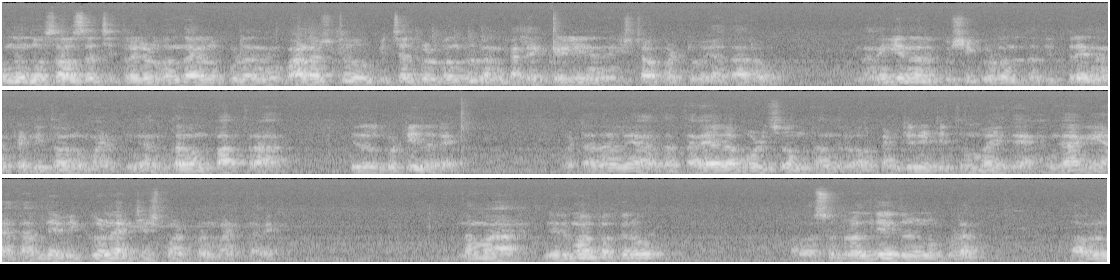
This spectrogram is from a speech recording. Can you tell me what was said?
ಒಂದೊಂದು ಹೊಸ ಹೊಸ ಚಿತ್ರಗಳು ಬಂದಾಗಲೂ ಕೂಡ ನನಗೆ ಭಾಳಷ್ಟು ಪಿಕ್ಚರ್ಗಳು ಬಂದರೂ ನನ್ನ ಕತೆ ಕೇಳಿ ನನಗೆ ಇಷ್ಟಪಟ್ಟು ಯಾವ್ದಾದ್ರು ನನಗೇನಾದ್ರು ಖುಷಿ ಕೊಡುವಂಥದ್ದಿದ್ದರೆ ನಾನು ಖಂಡಿತವಾಗ್ಲೂ ಮಾಡ್ತೀನಿ. ಅಂಥ ಒಂದು ಪಾತ್ರ ಇದರಲ್ಲಿ ಕೊಟ್ಟಿದ್ದಾರೆ. ಬಟ್ ಅದರಲ್ಲಿ ಅರ್ಧ ತಲೆಯೆಲ್ಲ ಬೋಳಿಸು ಅಂತಂದ್ರು. ಕಂಟಿನ್ಯೂಟಿ ತುಂಬ ಇದೆ. ಹಂಗಾಗಿ ಅದಲ್ಲದೆ ವಿಗ್ಗಳನ್ನ ಅಡ್ಜಸ್ಟ್ ಮಾಡ್ಕೊಂಡು ಮಾಡ್ತಾರೆ. ನಮ್ಮ ನಿರ್ಮಾಪಕರು, ಹೊಸಬ್ರು ಅಲ್ಲದೆ ಇದ್ರೂ ಕೂಡ ಅವರು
